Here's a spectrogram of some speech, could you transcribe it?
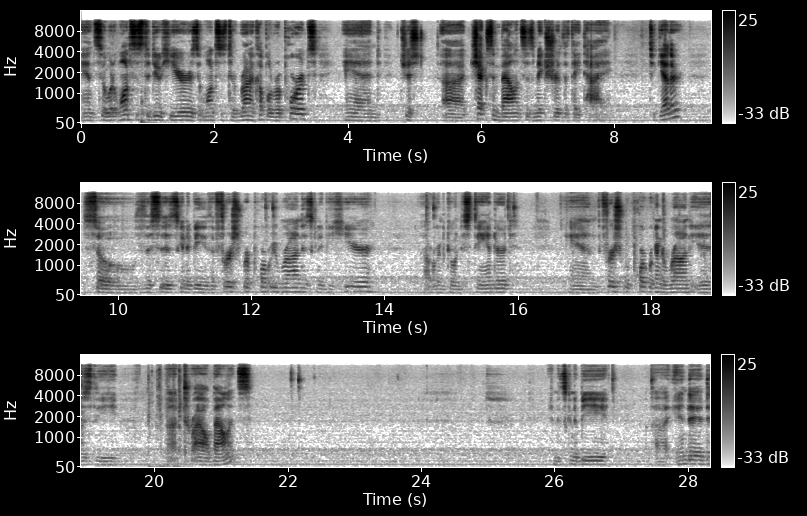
And so what it wants us to do here is it wants us to run a couple of reports and just uh, checks and balances, make sure that they tie together. So this is going to be the first report we run is going to be here. Uh, we're going to go into standard. And the first report we're going to run is the uh, trial balance. And it's going to be uh, ended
